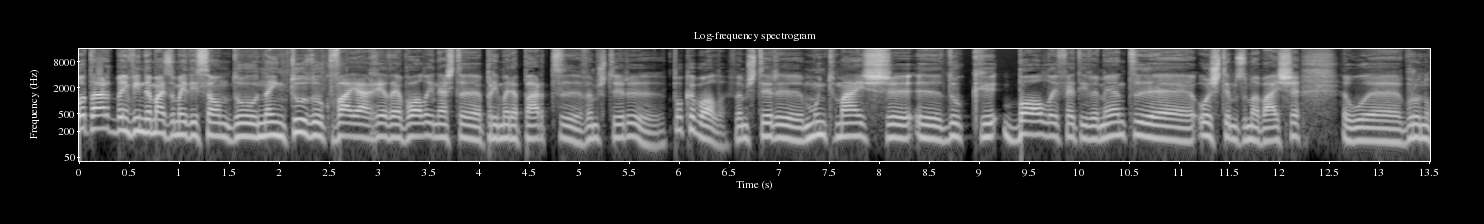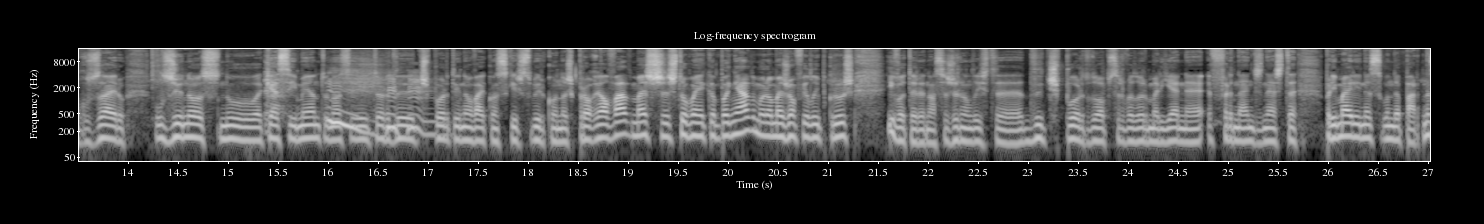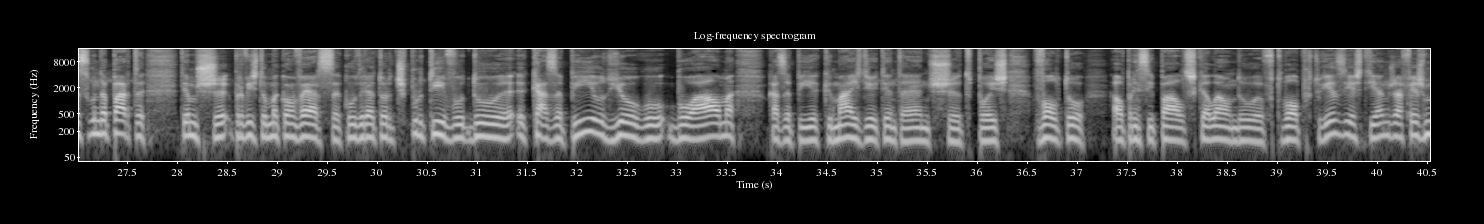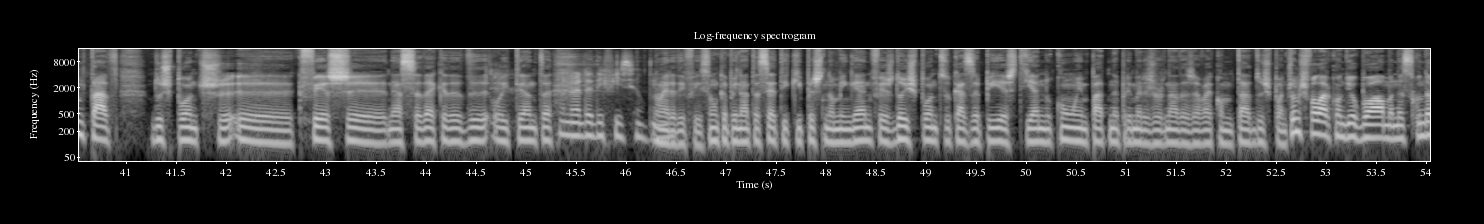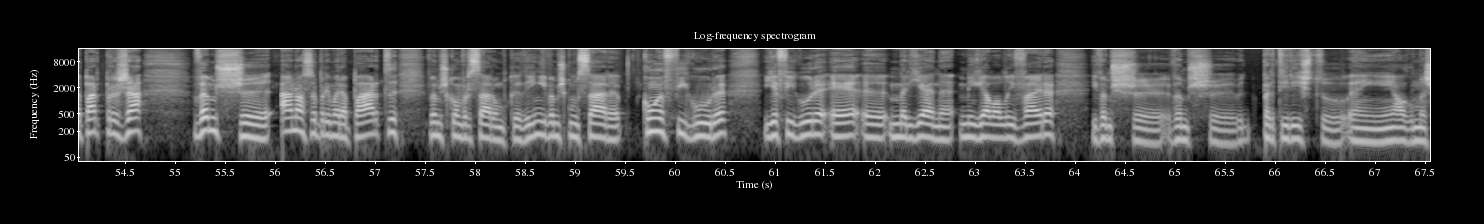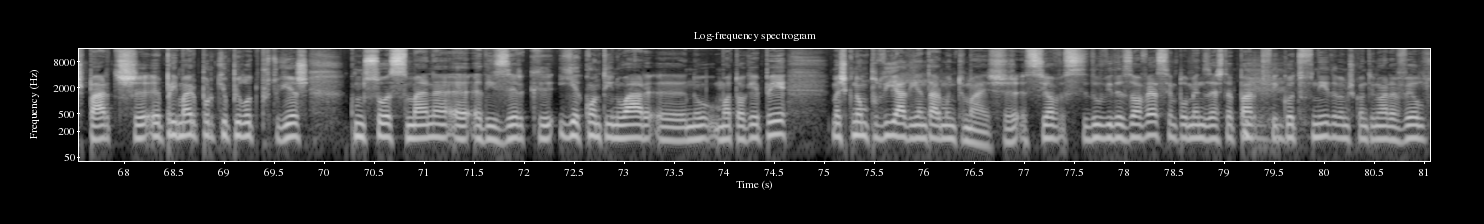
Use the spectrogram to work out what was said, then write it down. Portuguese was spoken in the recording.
Boa tarde, bem-vindo a mais uma edição do Nem Tudo o que vai à rede é bola e nesta primeira parte vamos ter eh, pouca bola, vamos ter eh, muito mais uh, do que bola efetivamente. Hoje temos uma baixa, o Bruno Roseiro lesionou-se no aquecimento, o nosso editor de desporto e não vai conseguir subir connosco para o relevado, mas estou bem acompanhado, o meu nome é João Filipe Cruz e vou ter a nossa jornalista de desporto do Observador Mariana Fernandes nesta primeira e na segunda parte. Na segunda parte temos previsto uma conversa com o diretor desportivo do eh, Casa Pia, o Diogo Boa Alma. O Casa Pia que mais de 80 anos eh, depois voltou ao principal escalão do eh, futebol português e este ano já fez metade dos pontos uh, que fez uh, nessa década de 80. Não era difícil. Não, não era difícil. Um campeonato a sete equipas, se não me engano, fez dois pontos o Casa Pia este ano, com um empate na primeira jornada já vai com metade dos pontos. Vamos falar com o Diogo Boa Alma na segunda parte. Para já, vamos uh, à nossa primeira parte, vamos conversar um bocadinho e vamos começar com a figura, e a figura é Mariana Miguel Oliveira, e vamos, vamos partir isto em, em algumas partes. Eh, primeiro, porque o piloto português começou a semana a, a dizer que ia continuar uh, no MotoGP mas que não podia adiantar muito mais. Se, se dúvidas houvessem, pelo menos esta parte ficou definida, vamos continuar a vê-lo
